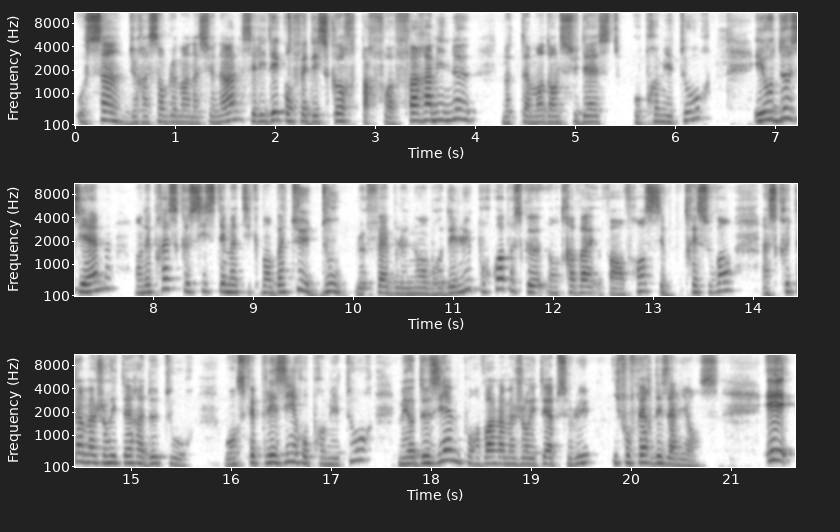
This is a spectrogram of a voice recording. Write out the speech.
au sein du Rassemblement national, c'est l'idée qu'on fait des scores parfois faramineux, notamment dans le sud-est au premier tour, et au deuxième, on est presque systématiquement battu, d'où le faible nombre d'élus. Pourquoi? Parce que en France, c'est très souvent un scrutin majoritaire à deux tours, où on se fait plaisir au premier tour, mais au deuxième, pour avoir la majorité absolue, il faut faire des alliances. Et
